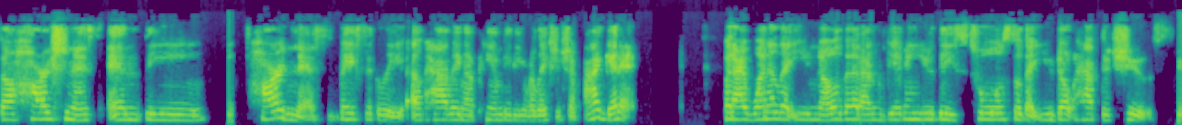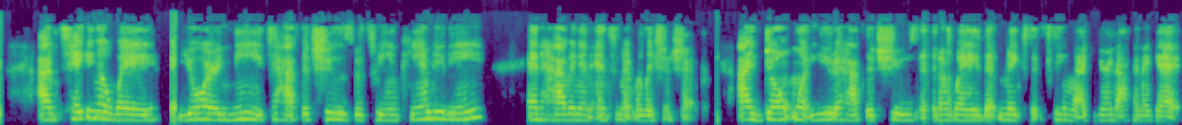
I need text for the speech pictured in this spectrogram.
the harshness and the hardness, basically, of having a PMDD relationship? I get it. But I want to let you know that I'm giving you these tools so that you don't have to choose. I'm taking away your need to have to choose between PMDD and having an intimate relationship. I don't want you to have to choose in a way that makes it seem like you're not going to get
